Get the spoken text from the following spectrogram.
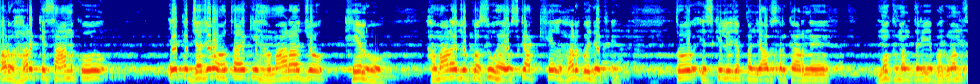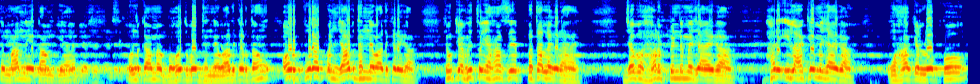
और हर किसान को एक जज्बा होता है कि हमारा जो खेल हो हमारा जो पशु है, उसका खेल हर कोई देखे। तो इसके लिए जब पंजाब सरकार ने मुख्यमंत्री भगवंत सिंह मान ने काम किया है, उनका मैं बहुत बहुत धन्यवाद करता हूँ और पूरा पंजाब धन्यवाद करेगा, क्योंकि अभी तो यहाँ से पता लग रहा है, जब हर पिंड में जाएगा, हर इलाके में जाएगा, वहाँ के लोग को,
